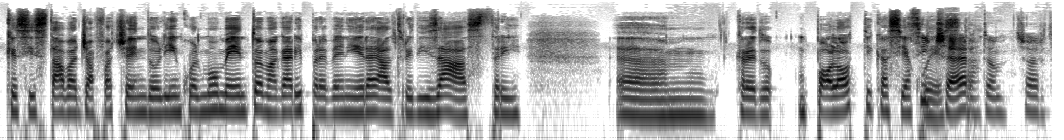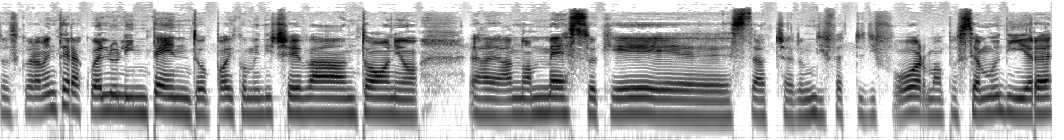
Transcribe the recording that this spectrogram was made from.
che si, stava già facendo lì in quel momento e magari prevenire altri disastri. Um, credo un po' l'ottica sia sì, questa. Certo, certo, sicuramente era quello l'intento. Poi, come diceva Antonio, eh, hanno ammesso che sta, c'era un difetto di forma, possiamo dire,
